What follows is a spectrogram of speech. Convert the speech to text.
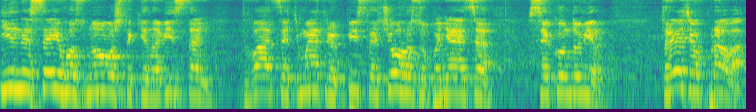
і несе його знову ж таки на відстань 20 метрів, після чого зупиняється секундомір. Третя вправа.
